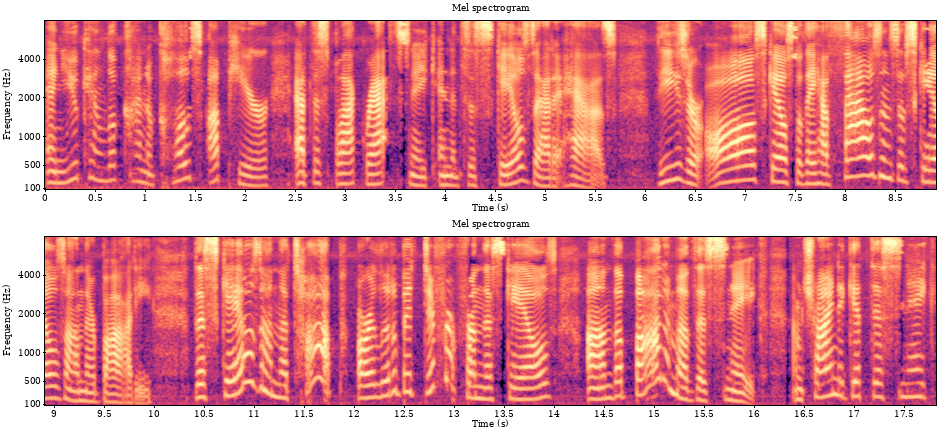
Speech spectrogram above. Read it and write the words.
and you can look kind of close up here at this black rat snake and it's the scales that it has. These are all scales, so they have thousands of scales on their body. The scales on the top are a little bit different from the scales on the bottom of the snake. I'm trying to get this snake.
